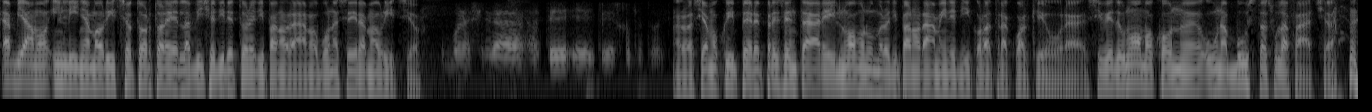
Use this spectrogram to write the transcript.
Abbiamo in linea Maurizio Tortorella, vice direttore di Panorama. Buonasera Maurizio. Buonasera a te e ai tuoi ascoltatori. Allora, siamo qui per presentare il nuovo numero di Panorama in edicola tra qualche ora. Si vede un uomo con una busta sulla faccia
